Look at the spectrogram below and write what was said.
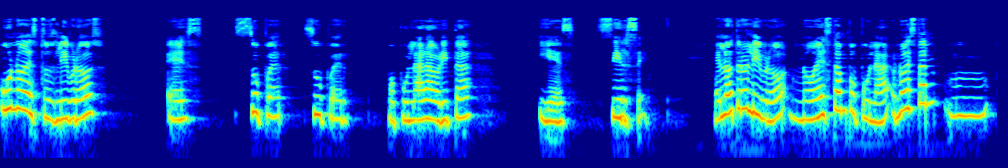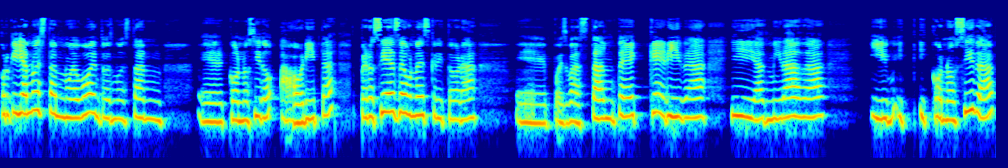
uno de estos libros es súper, súper popular ahorita y es Circe. El otro libro no es tan popular, no es tan, mm, porque ya no es tan nuevo, entonces no es tan eh, conocido ahorita, pero sí es de una escritora eh, pues bastante querida y admirada y, conocida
